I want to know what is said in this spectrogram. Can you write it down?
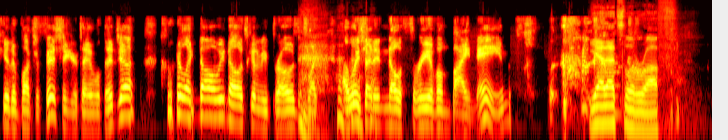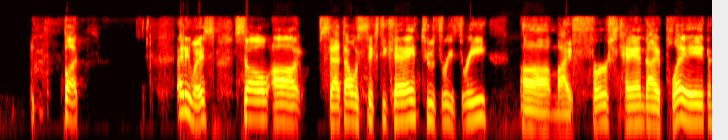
get a bunch of fish at your table, did you? We're like, no, we know it's going to be pros. It's like I wish I didn't know three of them by name. Yeah, that's a little rough. But anyways, so uh sat down with 60k, 233. Uh my first hand I played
